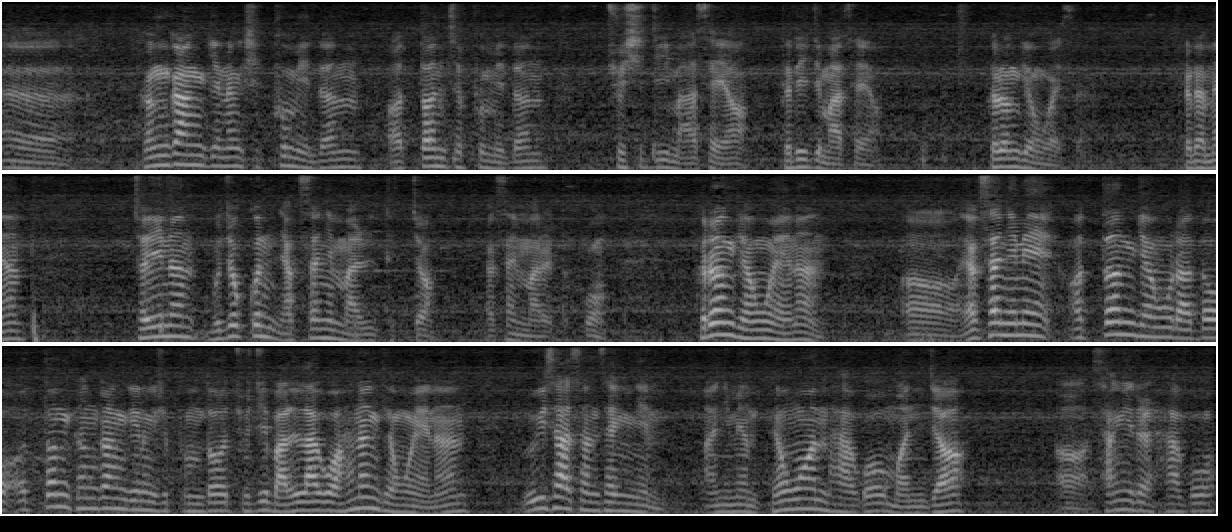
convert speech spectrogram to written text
어, 건강기능식품이든 어떤 제품이든 주시지 마세요. 드리지 마세요. 그런 경우가 있어요. 그러면 저희는 무조건 약사님 말을 듣죠. 약사님 말을 듣고 그런 경우에는 어, 약사님이 어떤 경우라도 어떤 건강기능식품도 주지 말라고 하는 경우에는 의사 선생님 아니면 병원하고 먼저 어, 상의를 하고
